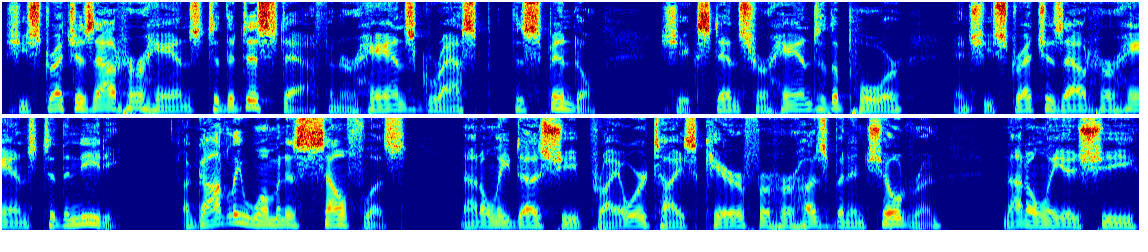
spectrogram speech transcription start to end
She stretches out her hands to the distaff, and her hands grasp the spindle. She extends her hand to the poor, and she stretches out her hands to the needy. A godly woman is selfless. Not only does she prioritize care for her husband and children, not only is she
